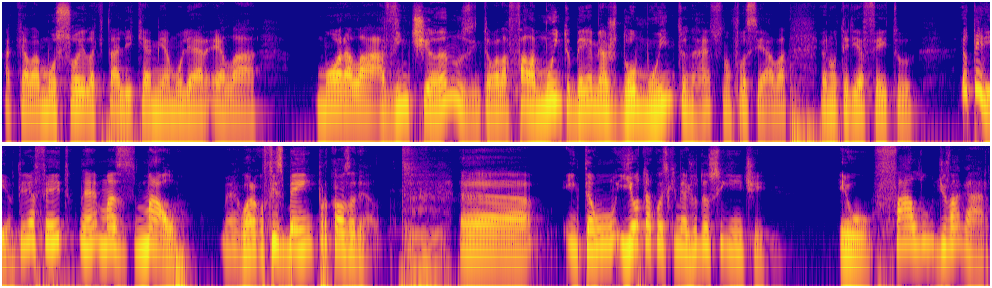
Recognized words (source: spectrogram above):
Aquela moçoila que tá ali, que é a minha mulher, ela mora lá há 20 anos, então ela fala muito bem, me ajudou muito, né? Se não fosse ela, eu não teria feito. Eu teria, eu teria feito, né? Mas mal. Agora eu fiz bem por causa dela. Ah, então, e outra coisa que me ajuda é o seguinte: eu falo devagar.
